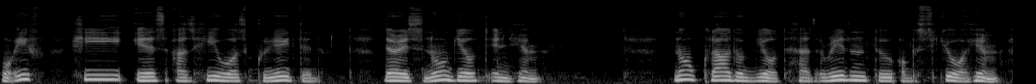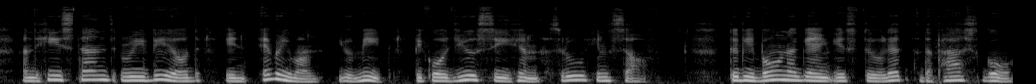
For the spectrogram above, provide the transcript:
For if he is as he was created, there is no guilt in him. No cloud of guilt has risen to obscure him, and he stands revealed in everyone you meet because you see him through himself. To be born again is to let the past go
